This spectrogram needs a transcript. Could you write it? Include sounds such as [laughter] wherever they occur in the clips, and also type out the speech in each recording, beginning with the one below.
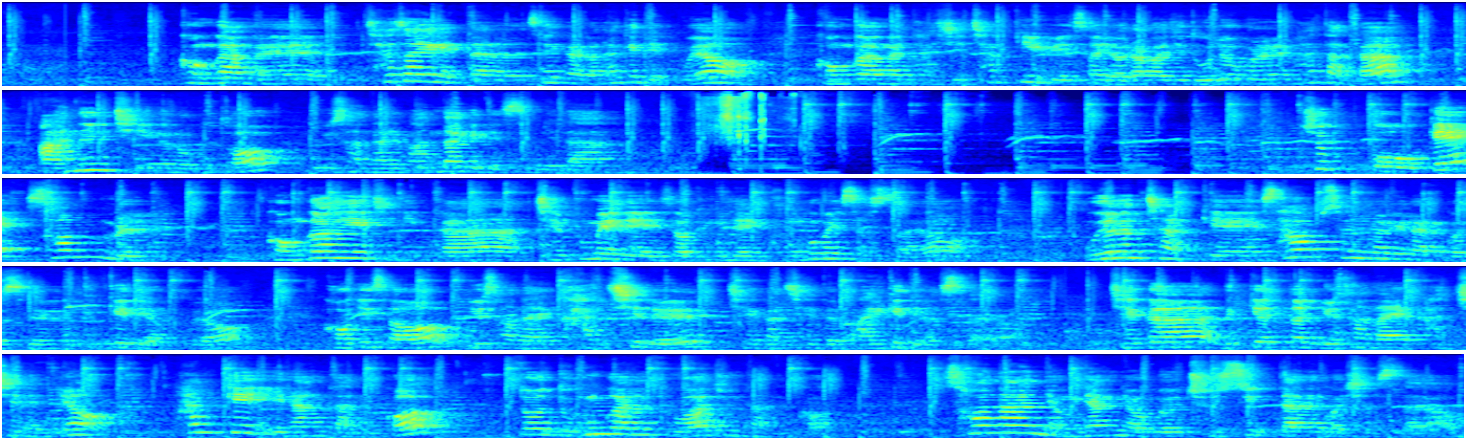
건강을 찾아야겠다는 생각을 하게 됐고요. 건강을 다시 찾기 위해서 여러 가지 노력을 하다가 아는 지인으로부터 유산화를 만나게 됐습니다. 축복의 선물. 건강해지니까 제품에 대해서 굉장히 궁금했었어요. 우연찮게 사업 설명이라는 것을 듣게 되었고요. 거기서 유산화의 가치를 제가 제대로 알게 되었어요. 제가 느꼈던 유산화의 가치는요, 함께 일한다는 것, 또 누군가를 도와준다는 것, 선한 영향력을 줄 수 있다는 것이었어요.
